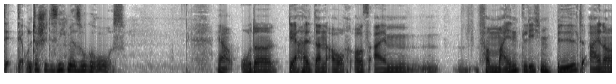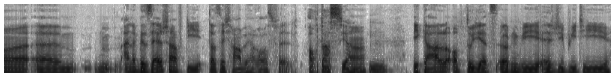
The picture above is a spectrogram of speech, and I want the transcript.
der, der Unterschied ist nicht mehr so groß. Ja, oder der halt dann auch aus einem vermeintlichen Bild einer ähm, einer Gesellschaft, die das ich habe, herausfällt. Auch das, ja. ja. Mhm. Egal, ob du jetzt irgendwie LGBT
